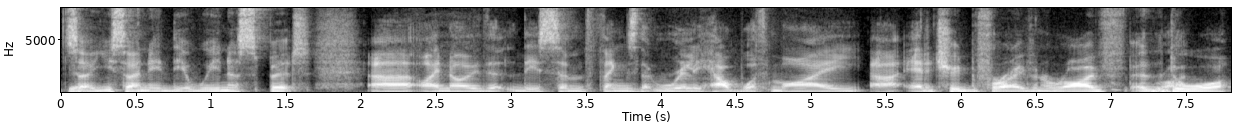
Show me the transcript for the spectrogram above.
So yes, I need the awareness bit. Uh, I know that there's some things that really help with my uh, attitude before I even arrive at the door.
